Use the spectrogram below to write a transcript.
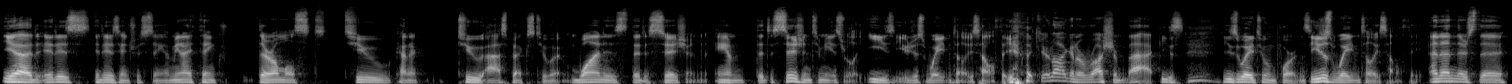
Yeah, it is. It is interesting. I mean, I think there are almost two kind of two aspects to it. One is the decision, and the decision to me is really easy. You just wait until he's healthy. like you're not going to rush him back. He's he's way too important. So you just wait until he's healthy. And then there's the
